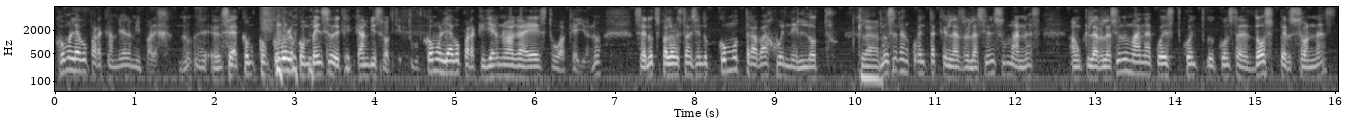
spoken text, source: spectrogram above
¿cómo le hago para cambiar a mi pareja? ¿no? Eh, o sea, ¿cómo, lo convenzo de que cambie su actitud? ¿Cómo le hago para que ya no haga esto o aquello? ¿no? O sea, en otras palabras están diciendo, ¿cómo trabajo en el otro? No se dan cuenta que en las relaciones humanas, aunque la relación humana consta de dos personas,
